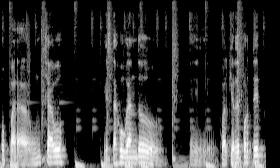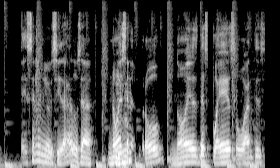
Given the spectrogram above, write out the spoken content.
o para un chavo que está jugando eh, cualquier deporte es en la universidad, o sea, no es en el pro, no es después o antes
